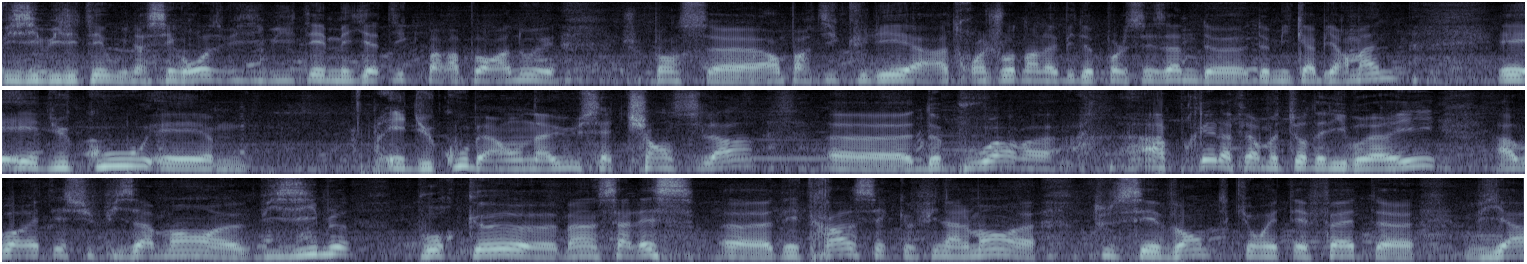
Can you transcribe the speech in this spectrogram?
visibilité ou une assez grosse visibilité médiatique par rapport à nous. Et pense euh, en particulier à Trois jours dans la vie de Paul Cézanne de, Mika Biermann. Et, du coup, ben, on a eu cette chance-là euh, de pouvoir, euh, après la fermeture des librairies, avoir été suffisamment visible pour que euh, ben, ça laisse euh, des traces et que finalement euh, toutes ces ventes qui ont été faites via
